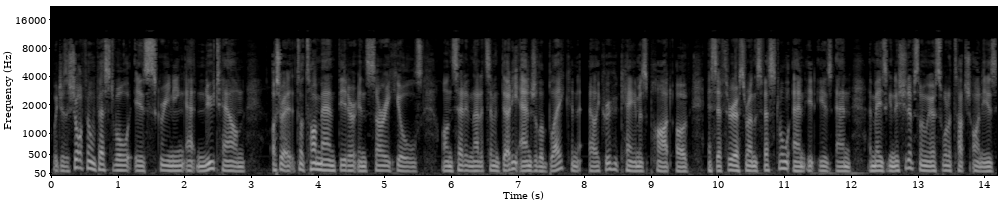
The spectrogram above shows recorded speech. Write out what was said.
which is a short film festival, is screening at Newtown. Oh, sorry, Tom Mann Theatre in Surry Hills on Saturday night at 7.30. Angela Blake and Ali Crew, who came as part of SF3, around this festival, and it is an amazing initiative. Something we also want to touch on is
